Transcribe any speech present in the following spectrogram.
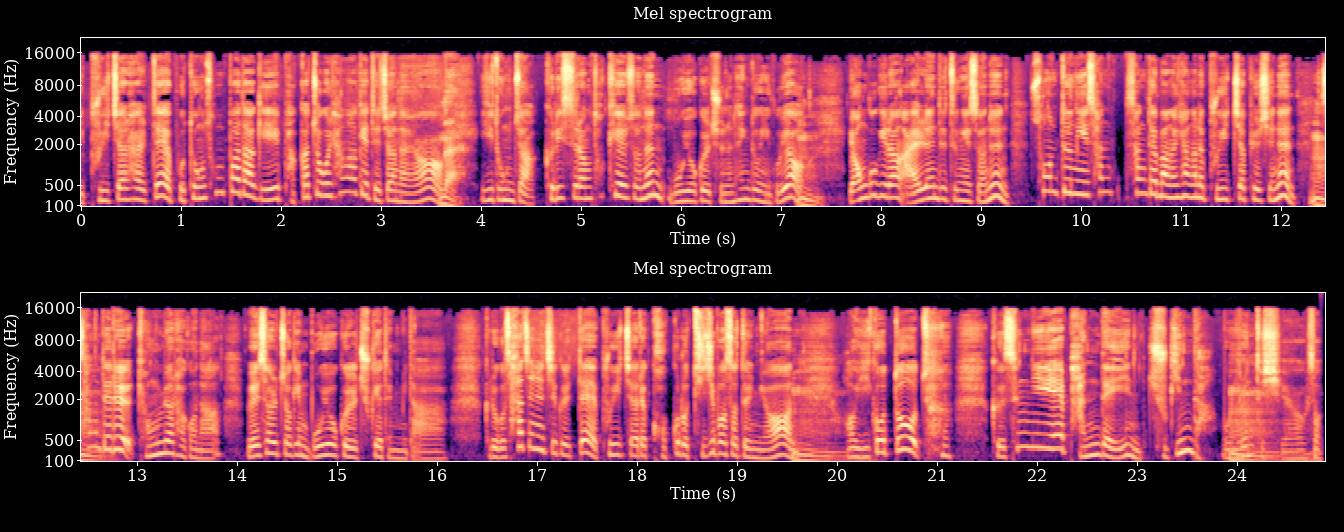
이 V자를 할 때 보통 손바닥이 바깥쪽을 향하게 되잖아요. 네. 이 동작 그리스랑 터키에서는 모욕을 주는 행동이고요. 음. 영국이랑 아일랜드 등에서는 손등이 상, 상대방을 향하는 V자 표시는 음. 상대를 경멸하거나 외설적인 모욕을 주게 됩니다. 그리고 사진을 찍을 때 V자를 거꾸로 뒤집어서 들면 음. 어, 이것도 그 승리의 반대인 죽인다 뭐 이런 음. 뜻이에요. 그래서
